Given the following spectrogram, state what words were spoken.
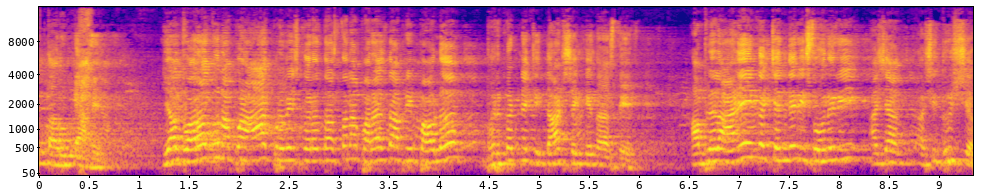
तारुण्य आहे. या द्वारातून आपण आत प्रवेश करत असताना बऱ्याचदा आपली पावलं भरकटण्याची दाट शक्यता असते. आपल्याला अनेक चंदेरी सोनेरी अशा अशी दृश्य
